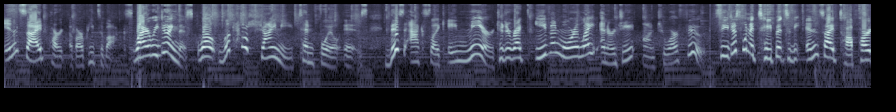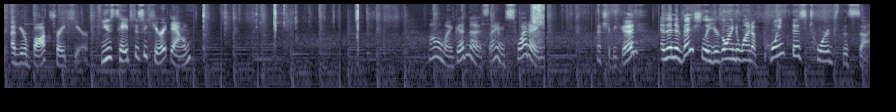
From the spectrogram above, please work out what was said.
inside part of our pizza box. Why are we doing this? Well, look how shiny tin foil is. This acts like a mirror to direct even more light energy onto our food. So you just want to tape it to the inside top part of your box right here. Use tape to secure it down. Oh my goodness, I am sweating. That should be good. And then eventually you're going to want to point this towards the sun.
